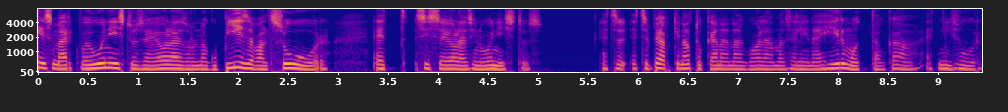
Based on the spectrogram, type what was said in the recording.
eesmärk või unistus ei ole sul nagu piisavalt suur, et siis see ei ole sinu unistus. et see, et see peabki natukene nagu olema selline hirmutav ka, et nii mhm. suur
